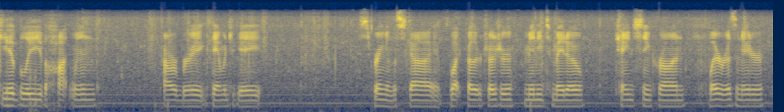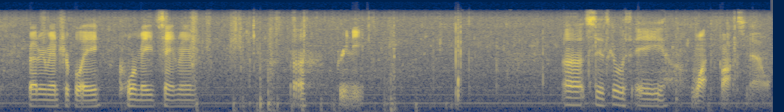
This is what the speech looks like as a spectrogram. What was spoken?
Ghibli, the Hot Wind, Power Break, Damage Gate, Spring in the Sky, Black Feather Treasure, Mini Tomato, Change Synchron, Flare Resonator, Battery Man AAA, Core Made Sandman. Uh, pretty neat. Uh, let's see, let's go with a Watt Fox now.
